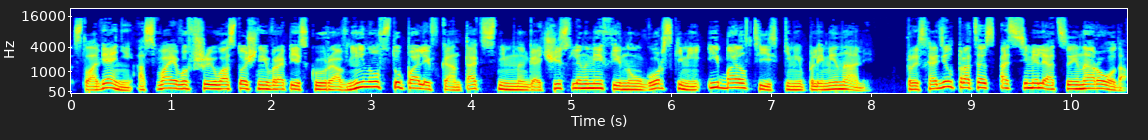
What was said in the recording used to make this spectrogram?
Славяне, осваивавшие восточноевропейскую равнину, вступали в контакт с немногочисленными финно-угорскими и балтийскими племенами. Происходил процесс ассимиляции народов.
